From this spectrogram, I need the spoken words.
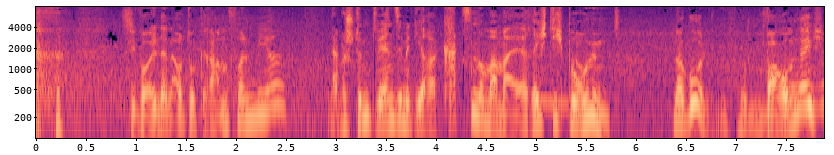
Sie wollen ein Autogramm von mir? Na, bestimmt werden Sie mit Ihrer Katzennummer mal richtig berühmt. Na gut, warum nicht?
